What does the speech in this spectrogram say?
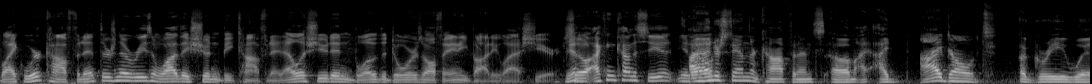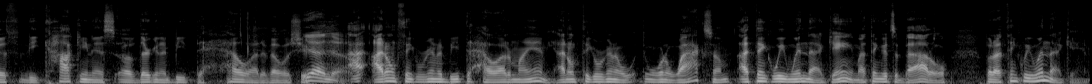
like we're confident. There's no reason why they shouldn't be confident. LSU didn't blow the doors off anybody last year. Yeah. so I can kind of see it you know? I understand their confidence. Um, I, I I don't agree with the cockiness of they're going to beat the hell out of LSU. Yeah, no. I, I don't think we're going to beat the hell out of Miami. I don't think we're going to we're going to wax them. I think we win that game. I think it's a battle, but I think we win that game.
